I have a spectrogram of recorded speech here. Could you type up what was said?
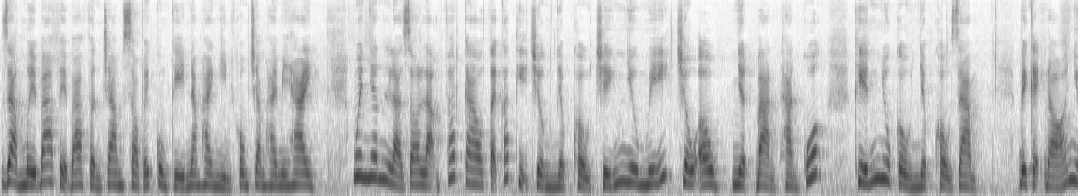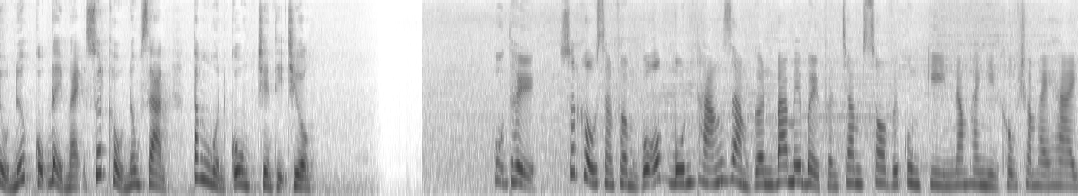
giảm 13,3% so với cùng kỳ năm 2022. Nguyên nhân là do lạm phát cao tại các thị trường nhập khẩu chính như Mỹ, châu Âu, Nhật Bản, Hàn Quốc khiến nhu cầu nhập khẩu giảm. Bên cạnh đó, nhiều nước cũng đẩy mạnh xuất khẩu nông sản, tăng nguồn cung trên thị trường. Cụ thể, xuất khẩu sản phẩm gỗ 4 tháng giảm gần 37% so với cùng kỳ năm 2022.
